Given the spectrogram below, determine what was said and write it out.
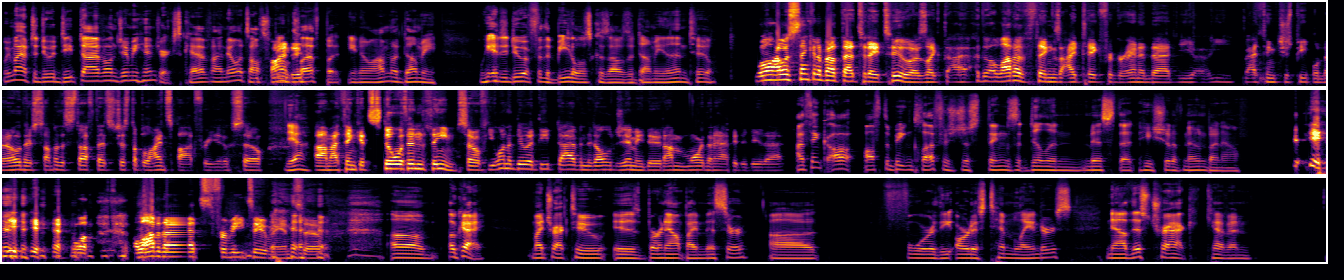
We might have to do a deep dive on jimi hendrix kev. I know it's off fine, left but you know i'm a dummy. We had to do it for the beatles because i was a dummy then too well, I was thinking about that today too. I was like, I, a lot of things I take for granted that you, you, I think just people know. There's some of the stuff that's just a blind spot for you. So yeah, um, I think it's still within the theme. So if you want to do a deep dive into old Jimi, dude, I'm more than happy to do that. I think off the beaten clef is just things that Dylan missed that he should have known by now. yeah, well, a lot of that's for me too, man. So, um, okay, my track two is "Burnout" by Misser. Uh, for the artist Tim Landers. Now, this track, Kevin,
